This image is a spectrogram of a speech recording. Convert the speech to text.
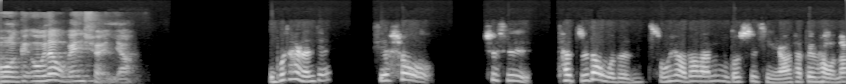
我跟我那我跟你选一样。我不太能接接受。就是他知道我的从小到大那么多事情，然后他背叛我，那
